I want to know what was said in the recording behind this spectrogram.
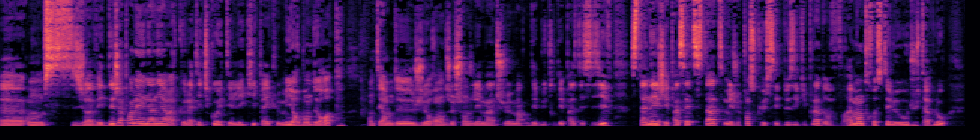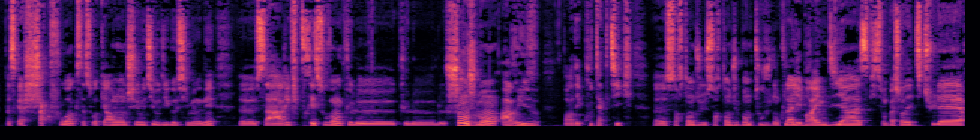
Euh, J'avais déjà parlé l'année dernière que l'Atlético était l'équipe avec le meilleur banc d'Europe en termes de je rentre, je change les matchs, je marque des buts ou des passes décisives. Cette année, j'ai pas cette stat, mais je pense que ces deux équipes-là doivent vraiment truster le haut du tableau parce qu'à chaque fois, que ça soit Carlo Ancelotti ou Diego Simeone, euh, ça arrive très souvent que le que le, le changement arrive par des coups tactiques euh, sortant du sortant du banc de touche. Donc là, les Brahim Diaz qui sont pas sûrs des titulaires,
